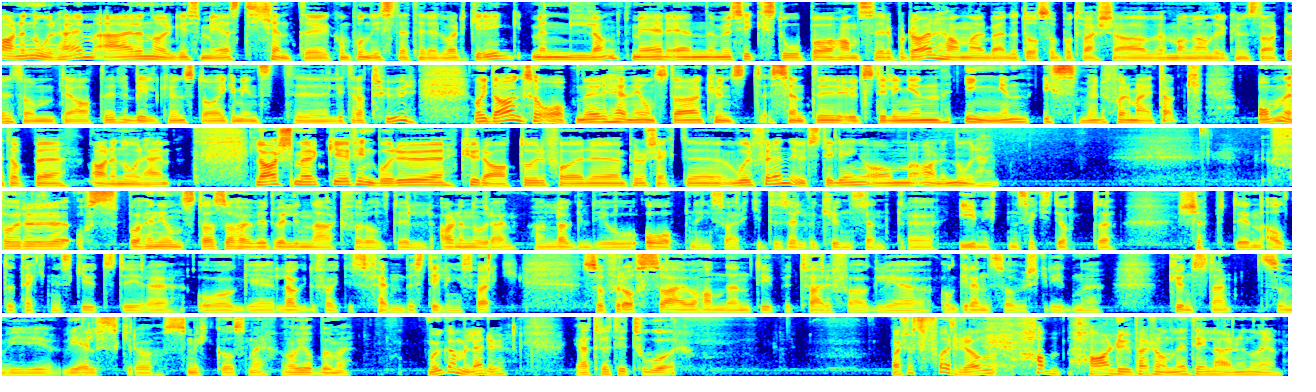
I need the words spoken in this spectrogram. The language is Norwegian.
Arne Norheim er Norges mest kjente komponist etter Edvard Grieg, men langt mer enn musikk sto på hans repertoar. Han arbeidet også på tvers av mange andre kunstarter, som teater, billedkunst og ikke minst eh, litteratur. Og i dag så åpner Henny Onsdag Kunstsenter utstillingen Ingen ismer for meg, takk om nettopp eh, Arne Norheim. Lars Mørk Finnborud, kurator for eh, prosjektet. Hvorfor en utstilling om Arne Norheim? For oss på Henny Onsdag så har vi et veldig nært forhold til Arne Norheim. Han lagde jo åpningsverket til selve kunstsenteret i 1968. Kjøpte inn alt det tekniske utstyret og eh, lagde faktisk fem bestillingsverk. Så for oss så er jo han den type tverrfaglige og grenseoverskridende kunstneren som vi, vi elsker å smykke oss med og jobbe med. Hvor gammel er du? Jeg er 32 år. Hva slags forhold har du personlig til Arne Norheim?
